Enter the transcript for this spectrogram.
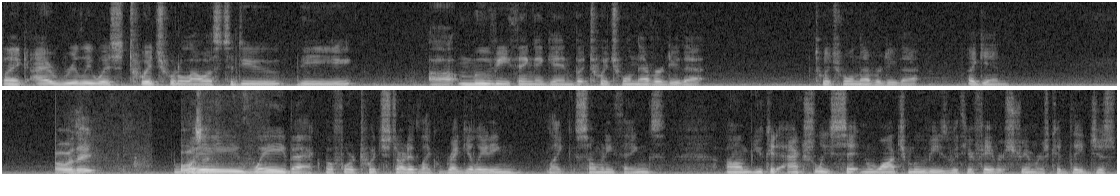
like i really wish twitch would allow us to do the uh, movie thing again but twitch will never do that twitch will never do that again What were they? What way way back before twitch started like regulating like so many things um, you could actually sit and watch movies with your favorite streamers could they just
